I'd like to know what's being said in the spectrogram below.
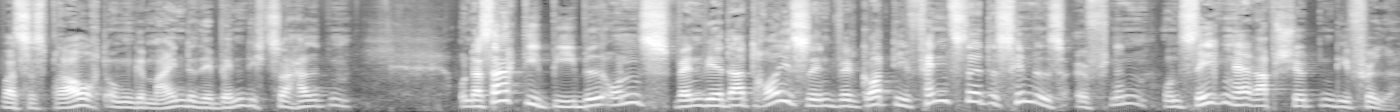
was es braucht, um Gemeinde lebendig zu halten. Und das sagt die Bibel uns, wenn wir da treu sind, wird Gott die Fenster des Himmels öffnen und Segen herabschütten, die Fülle.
